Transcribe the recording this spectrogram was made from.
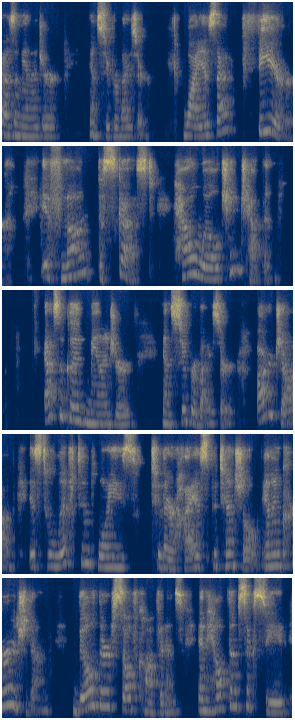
as a manager and supervisor. Why is that? Fear. If not discussed, how will change happen? As a good manager and supervisor, our job is to lift employees to their highest potential and encourage them build their self confidence, and help them succeed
